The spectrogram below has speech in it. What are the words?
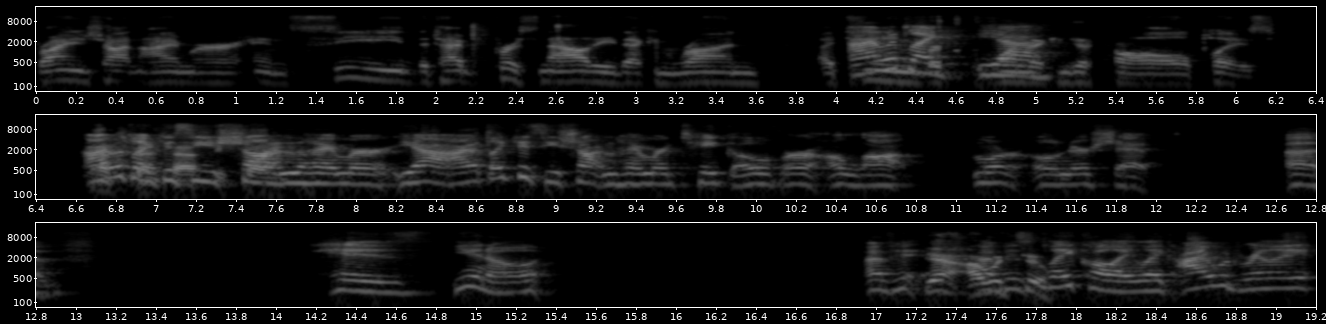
Brian Schottenheimer and see the type of personality that can run a team I would like- yeah. one that can just call plays. I would That's like to see fantastic point. Schottenheimer. Yeah, I'd like to see Schottenheimer take over a lot more ownership of his, you know, of his, Yeah, of his too. play calling. Like I would really,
